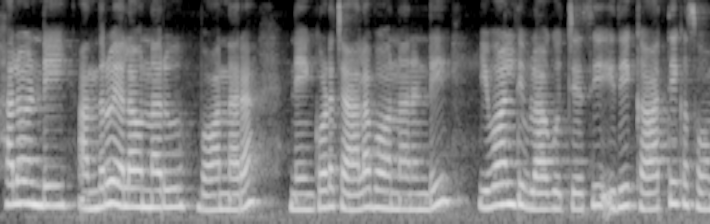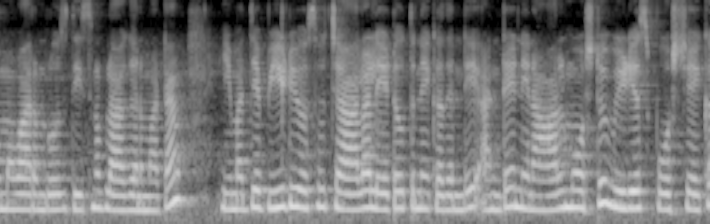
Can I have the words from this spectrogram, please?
హలో అండి అందరూ ఎలా ఉన్నారు? బాగున్నారా? నేను కూడా చాలా బాగున్నానండి. ఇవాళ వ్లాగ్ వచ్చేసి ఇది కార్తీక సోమవారం రోజు తీసిన బ్లాగ్ అనమాట ఈ మధ్య వీడియోస్ చాలా లేట్ అవుతున్నాయి కదండి. అంటే నేను ఆల్మోస్ట్ వీడియోస్ పోస్ట్ చేయక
